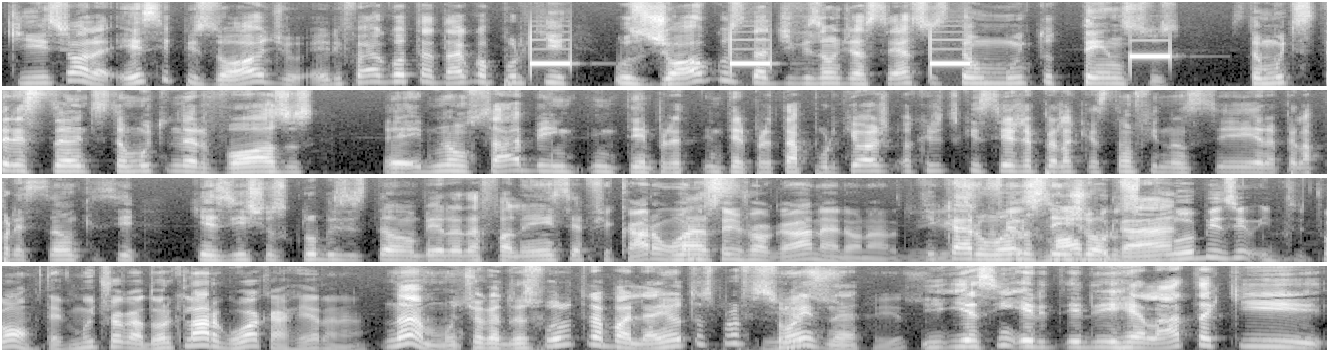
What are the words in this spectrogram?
que, olha, esse episódio ele foi a gota d'água porque os jogos da divisão de acesso estão muito tensos, estão muito estressantes, estão muito nervosos. É, ele não sabe interpretar, interpretar porque eu acredito que seja pela questão financeira, pela pressão que, se, que existe, os clubes estão à beira da falência. Ficaram um ano sem jogar, né, Leonardo? Ficaram um ano sem jogar. Clubes e, bom, teve muito jogador que largou a carreira, né? Não, muitos jogadores foram trabalhar em outras profissões, isso, né? Isso. E, e, assim, ele, ele relata que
